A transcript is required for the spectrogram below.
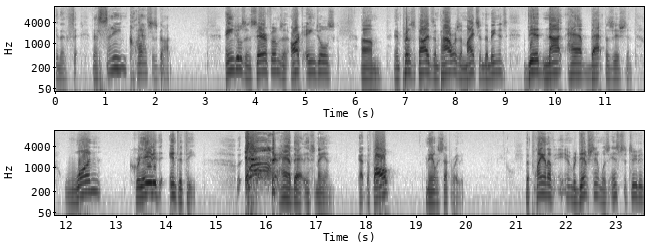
in the, the same class as God. Angels and seraphims and archangels um, and principalities and powers and mights and dominions did not have that position. One created entity had that. It's man. At the fall, man was separated. The plan of redemption was instituted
